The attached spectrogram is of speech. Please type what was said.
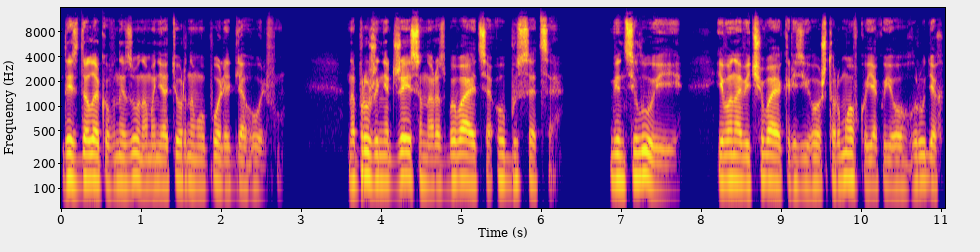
десь далеко внизу на мініатюрному полі для гольфу. Напруження Джейсона розбивається об усе це. Він цілує її, і вона відчуває крізь його штормовку, як у його грудях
